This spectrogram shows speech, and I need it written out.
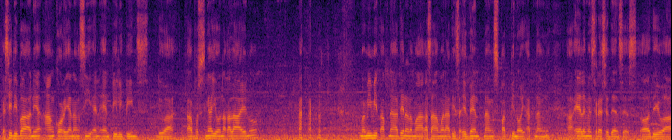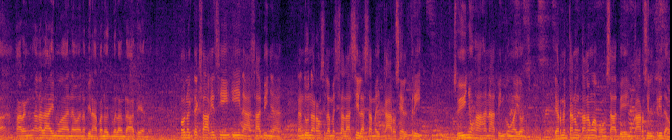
Kasi 'di ba, ano yan, anchor yan ng CNN Philippines, 'di ba? Tapos ngayon nakalain mo, mamimit up natin ano, mga kasama natin sa event ng Spot Pinoy at ng ah, Elements Residences. O, di ba? Parang akalain mo nga naman na pinapanood mo lang dati. Ano? O nag-text sa akin si Ina, sabi niya, nandun na raw sila, sila, sila sa may carousel 3. So yun yung hahanapin ko ngayon. Pero nagtanong-tanong ako, ang sabi, yung carousel 3 daw,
